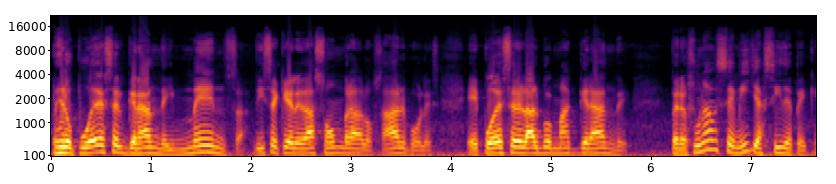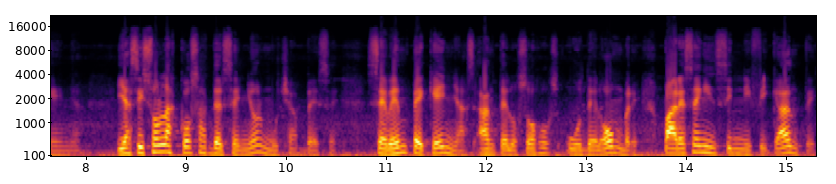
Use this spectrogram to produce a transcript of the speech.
pero puede ser grande, inmensa. Dice que le da sombra a los árboles, eh, puede ser el árbol más grande, pero es una semilla así de pequeña. Y así son las cosas del Señor muchas veces. Se ven pequeñas ante los ojos del hombre, parecen insignificantes.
